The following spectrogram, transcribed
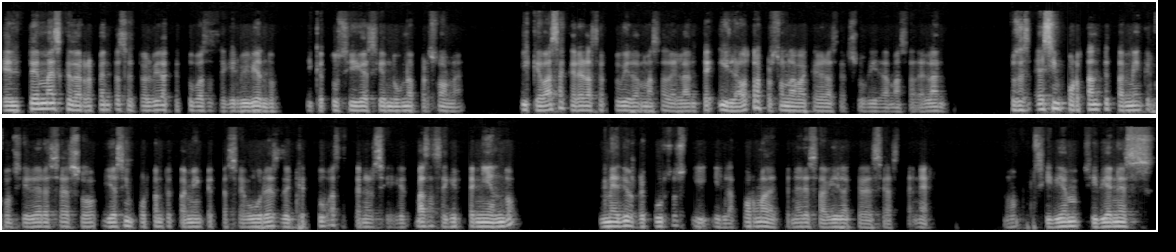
El tema es que de repente se te olvida que tú vas a seguir viviendo y que tú sigues siendo una persona y que vas a querer hacer tu vida más adelante y la otra persona va a querer hacer su vida más adelante. Entonces, es importante también que consideres eso y es importante también que te asegures de que tú vas a, tener, vas a seguir teniendo medios, recursos y, la forma de tener esa vida que deseas tener. ¿no? Si, bien, si bien es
